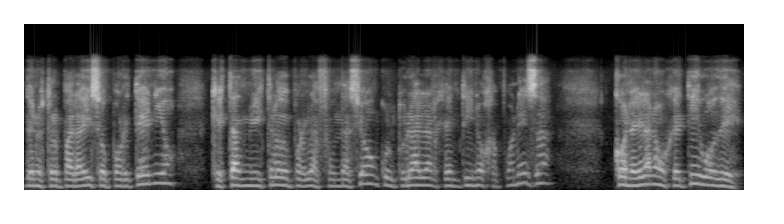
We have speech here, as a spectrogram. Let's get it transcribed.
de nuestro paraíso porteño, que está administrado por la Fundación Cultural Argentino-Japonesa, con el gran objetivo de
